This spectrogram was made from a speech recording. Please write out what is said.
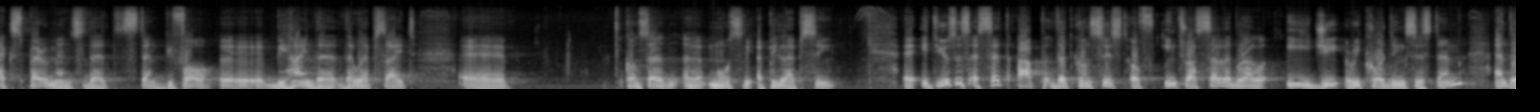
experiments that stand before, behind the, the website concern mostly epilepsy. Uh, it uses a setup that consists of intracerebral EEG recording system and a,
